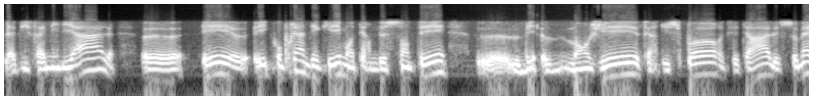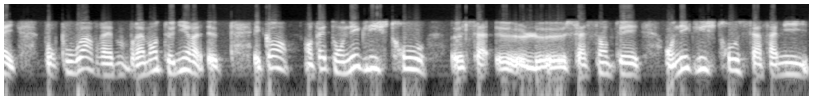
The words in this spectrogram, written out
la vie familiale, euh, et euh, y compris un équilibre en termes de santé, euh, manger, faire du sport, etc., le sommeil, pour pouvoir vra- vraiment tenir. euh, et quand, en fait, on néglige trop euh, sa, euh, le, sa santé, on néglige trop sa famille,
